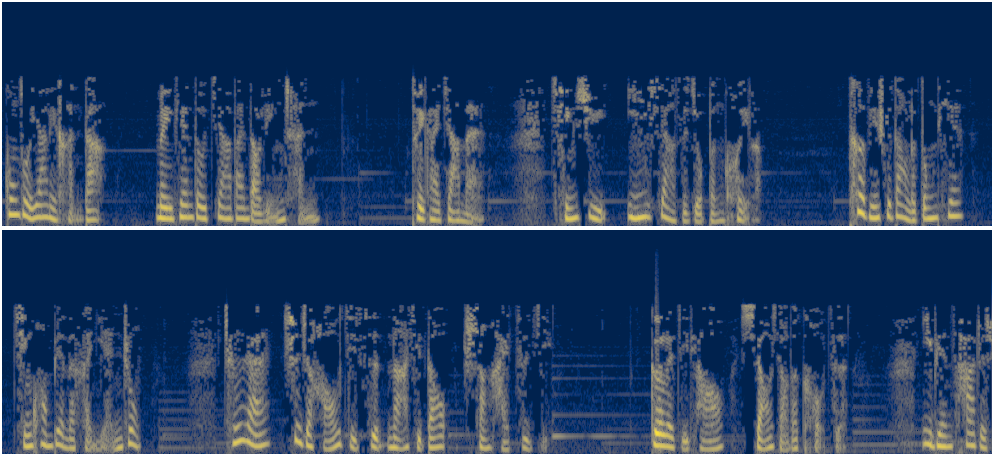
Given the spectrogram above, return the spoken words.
工作压力很大，每天都加班到凌晨。推开家门，情绪一下子就崩溃了。特别是到了冬天，情况变得很严重。诚然甚至好几次拿起刀伤害自己，割了几条小小的口子，一边擦着血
